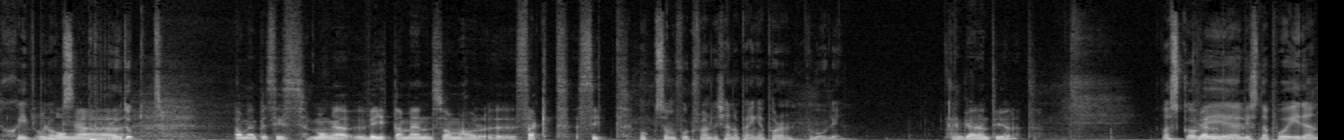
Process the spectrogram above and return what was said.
Skivbolagsprodukt Ja men precis, många vita män som har eh, sagt sitt. Och som fortfarande tjänar pengar på den förmodligen Garanterat. Vad ska vi Garanterat. eh, lyssna på i den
